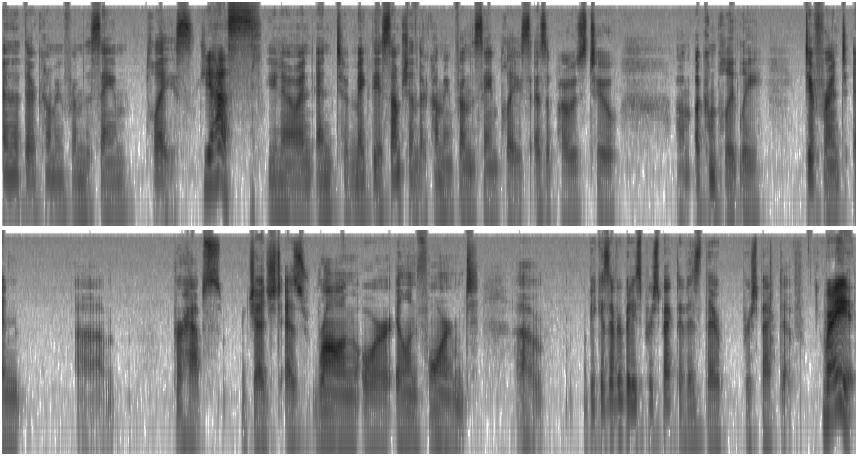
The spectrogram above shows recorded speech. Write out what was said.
And that they're coming from the same place, Yes. you know, and, and to make the assumption they're coming from the same place as opposed to um, a completely different and um, perhaps judged as wrong or ill informed. Uh, because everybody's perspective is their perspective. Right.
